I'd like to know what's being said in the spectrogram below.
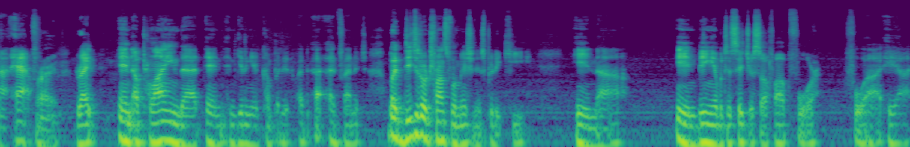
not have Right. right? And applying that and, and getting a competitive ad- advantage. But digital transformation is pretty key in uh, in being able to set yourself up for for uh, AI.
